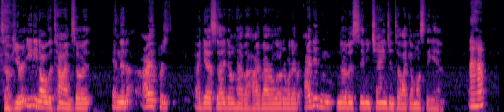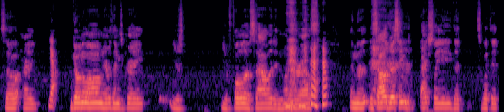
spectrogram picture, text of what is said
So you're eating all the time. So it, and then I, pres- I guess I don't have a high viral load or whatever. I didn't notice any change until like almost the end. Uh huh. So I, Yeah. going along, everything's great. You're, you're full of salad and whatever else. and the, the salad dressing, actually, that's with it.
